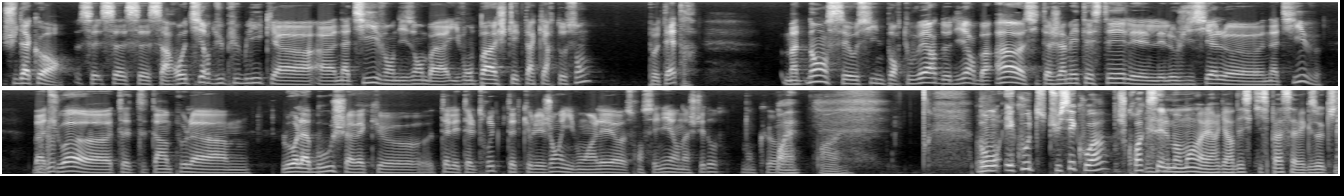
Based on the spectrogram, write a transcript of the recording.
je suis d'accord. ça retire du public à, à Native en disant, bah, ils vont pas acheter ta carte son, peut-être. Maintenant, c'est aussi une porte ouverte de dire, bah, ah, si t'as jamais testé les, les logiciels euh, Native, bah, Mhm. tu vois, euh, t'as- un peu la l'eau à la bouche avec euh, tel et tel truc, peut-être que les gens ils vont aller euh, se renseigner et en acheter d'autres. Donc euh, Ouais. Bon, écoute, tu sais quoi? Je crois que c'est le moment d'aller regarder ce qui se passe avec The Kit.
